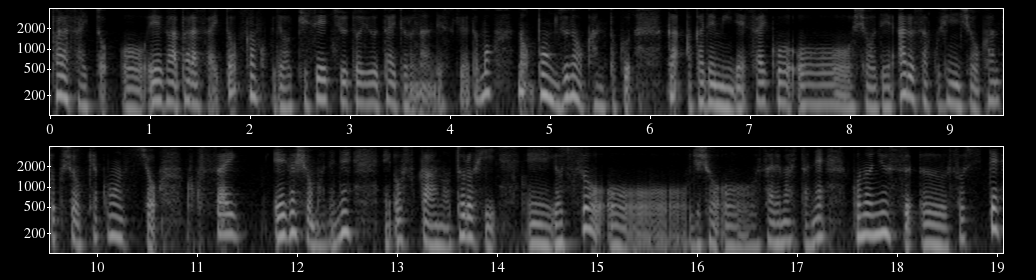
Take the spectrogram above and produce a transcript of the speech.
パラサイト映画「パラサイト」韓国では「寄生虫」というタイトルなんですけれどものポン・ジュノ監督がアカデミーで最高賞である作品賞監督賞脚本賞国際映画賞までねオスカーのトロフィー4つを受賞されましたね。このニュースそして、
